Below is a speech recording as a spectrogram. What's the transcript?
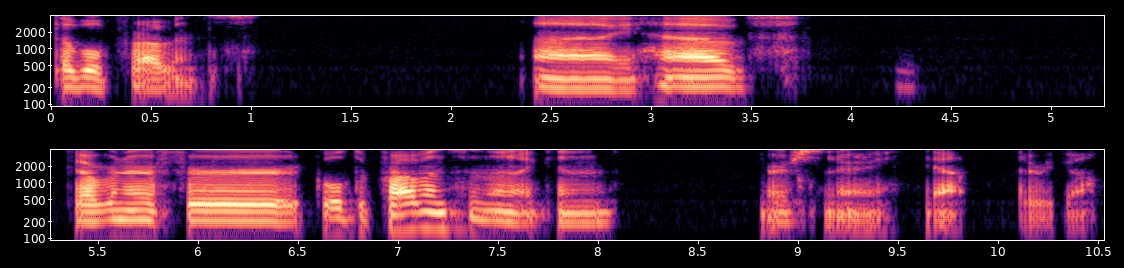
double province. I have governor for gold to province, and then I can mercenary. Yeah, there we go.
